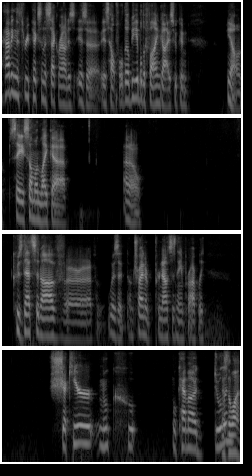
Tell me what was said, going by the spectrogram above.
having the three picks in the second round is is a is helpful. They'll be able to find guys who can, you know, say someone like uh, I don't know, Kuznetsov. Uh, was it? I'm trying to pronounce his name properly. Shakir Muk- Mukema Doolin. the one,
